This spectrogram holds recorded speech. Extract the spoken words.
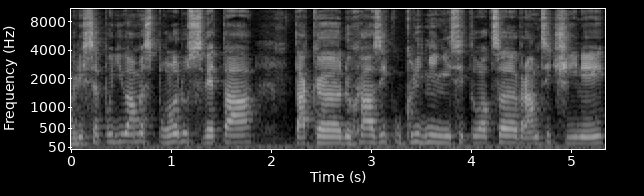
Když se podíváme z pohledu světa, tak e, dochází k uklidnění situace v rámci Číny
